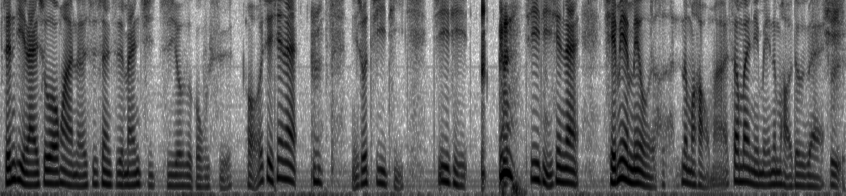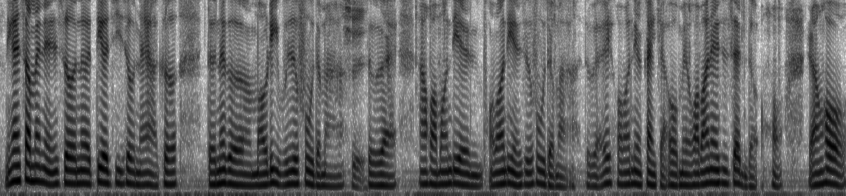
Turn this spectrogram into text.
整体来说的话呢，是算是蛮值值优的公司哦。而且现在你说记忆体，记忆体，记忆体现在前面没有那么好嘛，上半年没那么好，对不对？是。你看上半年的时候，那个第二季之后，南亚科的那个毛利不是负的吗？是对不对？然后华邦店，华邦店也是负的嘛，对不对？哎，华邦店看一下哦，没有，华邦店是正的哦。然后，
